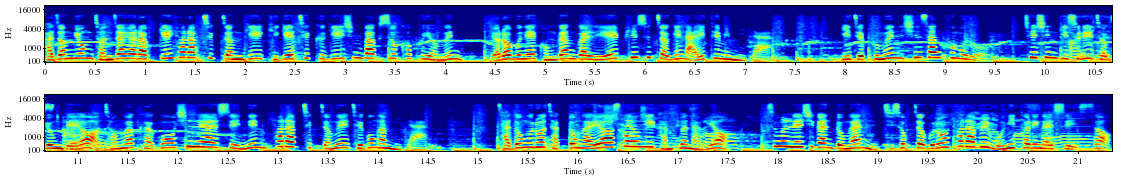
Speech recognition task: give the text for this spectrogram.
가정용 전자혈압계 혈압 측정기 기계 체크기 심박수 커프용은 여러분의 건강관리에 필수적인 아이템입니다. 이 제품은 신상품으로 최신 기술이 적용되어 정확하고 신뢰할 수 있는 혈압 측정을 제공합니다. 자동으로 작동하여 사용이 간편하며 24시간 동안 지속적으로 혈압을 모니터링할 수 있어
